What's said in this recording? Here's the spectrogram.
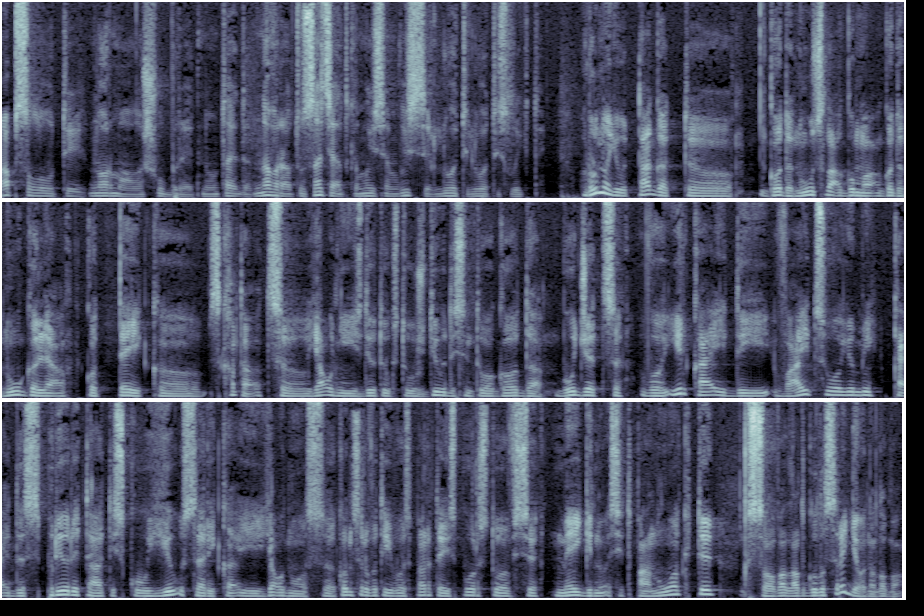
absolūti normāla šobrīd, nu, tad nevarētu sacīt, ka mums viss ir ļoti, ļoti slikti. Runājot tagad uh, gada noslēgumā, gada nogaļā, kad tiek uh, skatīts uh, jaunīs 2020. gada budžets, vai ir kādi vaicojumi, kādas prioritātes, ko jūs arī kā jaunos konservatīvos partijas porstovs mēģināsiet panākt savā Latgulas reģiona labā?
